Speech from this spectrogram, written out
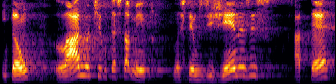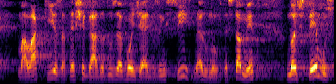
Então, lá no Antigo Testamento, nós temos de Gênesis até Malaquias, até a chegada dos evangelhos em si, né, do Novo Testamento, nós temos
